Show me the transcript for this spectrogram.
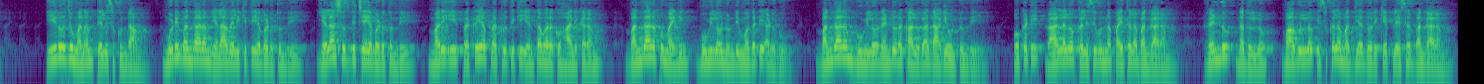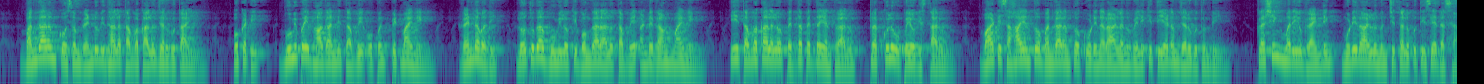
ఈరోజు మనం తెలుసుకుందాం. ముడి బంగారం ఎలా వెలికి తీయబడుతుంది ఎలా శుద్ధి చేయబడుతుంది మరి ఈ ప్రక్రియ ప్రకృతికి ఎంతవరకు హానికరం? బంగారపు మైనింగ్ భూమిలో నుండి మొదటి అడుగు. బంగారం భూమిలో రెండు రకాలుగా దాగి ఉంటుంది. ఒకటి రాళ్ళలో కలిసి ఉన్న పైతల బంగారం. రెండు నదుల్లో వాగుల్లో ఇసుకల మధ్య దొరికే ప్లేసర్ బంగారం. బంగారం కోసం రెండు విధాల తవ్వకాలు జరుగుతాయి. ఒకటి భూమిపై భాగాన్ని తవ్వే ఓపెన్ పిట్ మైనింగ్. రెండవది లోతుగా భూమిలోకి బొంగారాలు తవ్వే అండర్ గ్రౌండ్ మైనింగ్. ఈ తవ్వకాలలో పెద్ద పెద్ద యంత్రాలు ట్రక్కులు ఉపయోగిస్తారు. వాటి సహాయంతో బంగారంతో కూడిన రాళ్ళను వెలికి తీయడం జరుగుతుంది. క్రషింగ్ మరియు గ్రైండింగ్ ముడిరాళ్ళు నుంచి తలుపు తీసే దశ.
